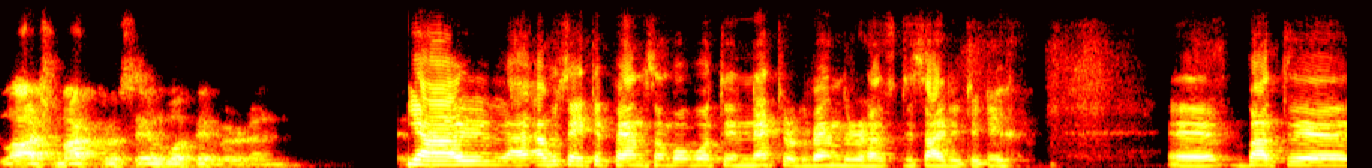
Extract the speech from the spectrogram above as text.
large macro cell, whatever, and. Yeah, I, I would say it depends on what, what the network vendor has decided to do. Uh, but uh,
